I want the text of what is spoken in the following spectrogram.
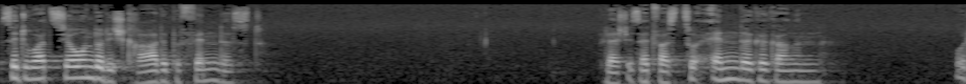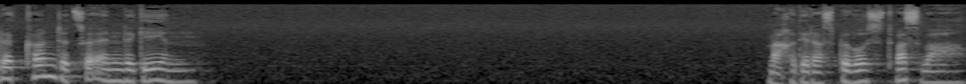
Situation du dich gerade befindest. Vielleicht ist etwas zu Ende gegangen oder könnte zu Ende gehen. Mache dir das bewusst, was war.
